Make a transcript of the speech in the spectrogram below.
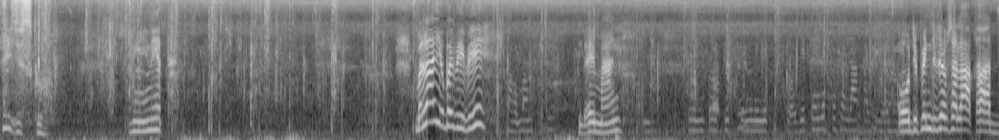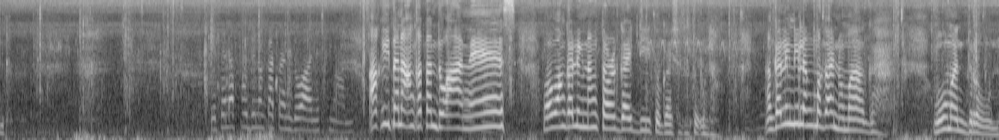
Ay, Diyos ko. Ang Init. Malayo ba, bibi? Ako, ma'am. Hindi man. 10 to 15 minutes po. Depende po sa lakad yun. O, depende daw sa lakad. Dito na po din ang katanduanis, ma'am. Ah, kita na ang Katanduanes. Wow, ang galing ng tour guide dito, guys. Sa totoo lang. Ang galing nilang mag, ano, mag woman drone.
